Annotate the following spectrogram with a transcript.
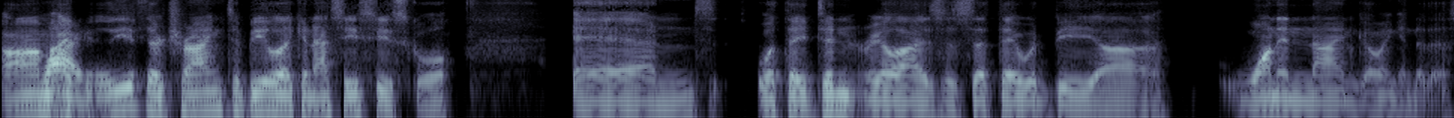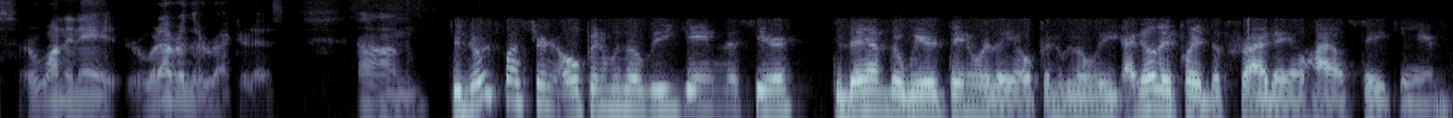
Um, why? I believe they're trying to be like an SEC school, and what they didn't realize is that they would be uh, one in nine going into this, or one in eight, or whatever their record is. Um, Did Northwestern open with a league game this year? Did they have the weird thing where they opened with a league? I know they played the Friday Ohio State game.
